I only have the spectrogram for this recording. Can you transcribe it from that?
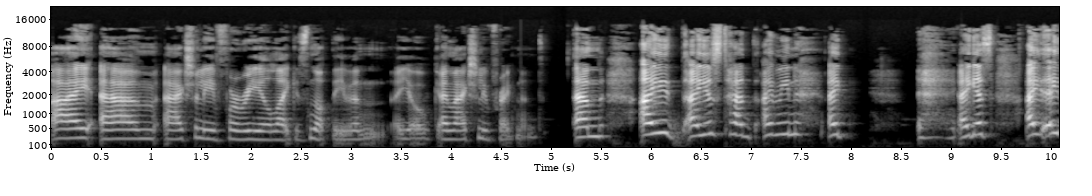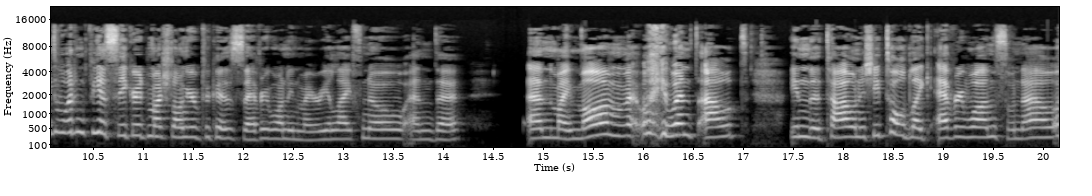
I am actually for real. Like it's not even a joke. I'm actually pregnant, and I I just had. I mean I. I guess I it wouldn't be a secret much longer because everyone in my real life know and uh, and my mom we went out in the town and she told like everyone so now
